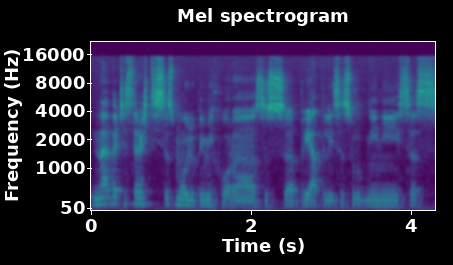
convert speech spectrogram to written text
най-вече срещи с мои любими хора, с приятели, с роднини, с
